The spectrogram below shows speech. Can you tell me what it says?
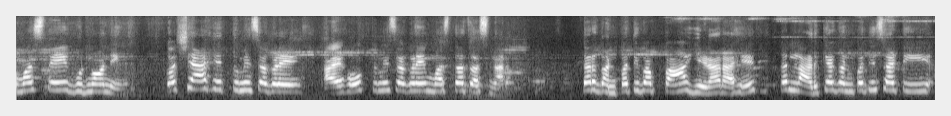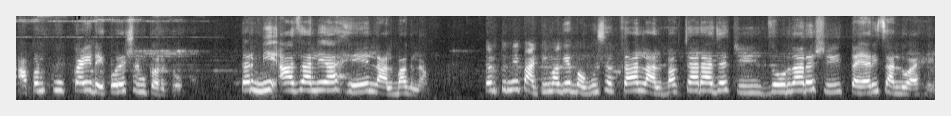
नमस्ते गुड मॉर्निंग कसे आहेत तुम्ही सगळे? आय होप तुम्ही सगळे मस्तच असणार. तर गणपती बाप्पा येणार आहेत. तर लाडक्या गणपतीसाठी आपण खूप काही डेकोरेशन करतो. तर मी आज आली आहे लालबागला. तर तुम्ही पाठीमागे बघू शकता लालबागच्या राजाची जोरदार अशी तयारी चालू आहे.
